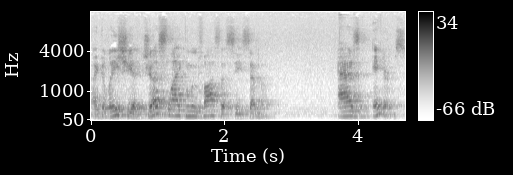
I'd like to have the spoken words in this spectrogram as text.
at Galatia just like Mufasa sees Simba as heirs,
